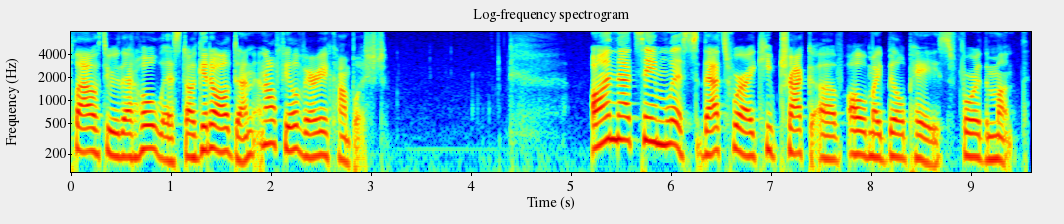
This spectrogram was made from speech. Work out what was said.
plow through that whole list. I'll get it all done and I'll feel very accomplished. On that same list, that's where I keep track of all of my bill pays for the month.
